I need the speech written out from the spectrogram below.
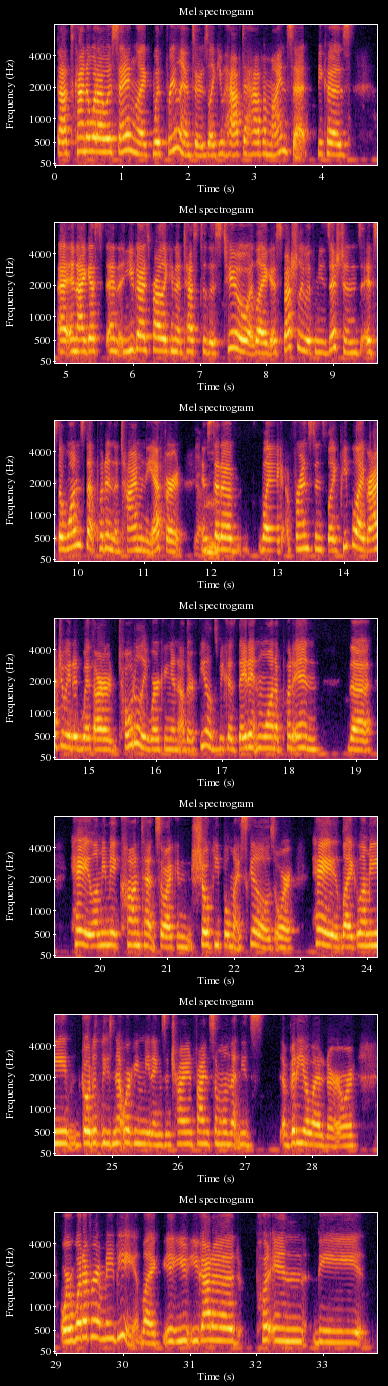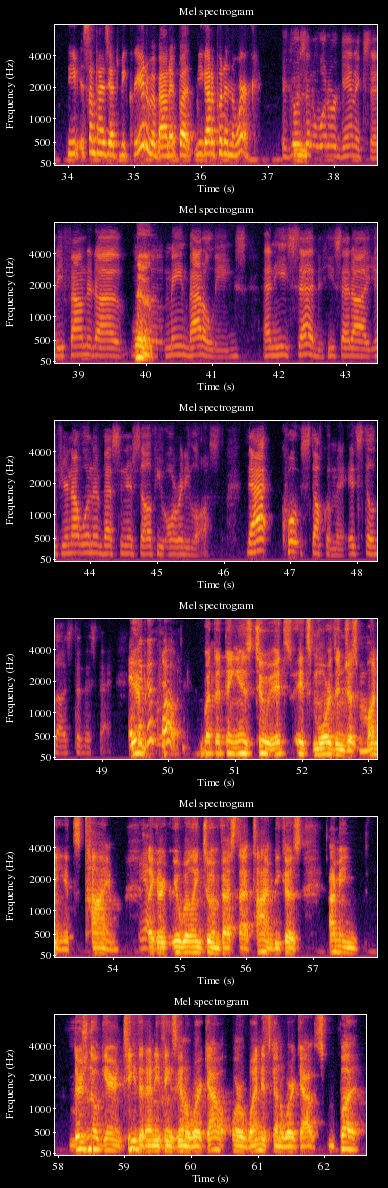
that's kind of what I was saying, like with freelancers, like you have to have a mindset because, uh, and I guess, and you guys probably can attest to this too, like, especially with musicians, it's the ones that put in the time and the effort yeah. instead mm. of, like, for instance, like people I graduated with are totally working in other fields because they didn't want to put in the, hey, let me make content so I can show people my skills, or hey, like, let me go to these networking meetings and try and find someone that needs a video editor or or whatever it may be. Like you you gotta put in the you, sometimes you have to be creative about it but you gotta put in the work. It goes into what Organik said. He founded uh, one yeah. of the main battle leagues and he said he said uh, if you're not willing to invest in yourself you already lost. That quote stuck with me. It still does to this day. It's yeah, a good quote. but the thing is too it's it's more than just money. It's time. Yeah. like are you willing to invest that time? Because I mean, there's no guarantee that anything's going to work out or when it's going to work out, but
